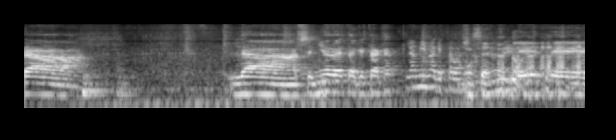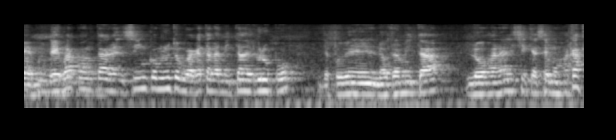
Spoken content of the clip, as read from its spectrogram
La, la señora esta que está acá La misma que estaba allá. este, les va a contar en cinco minutos, porque acá está la mitad del grupo, después viene la otra mitad, los análisis que hacemos acá.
